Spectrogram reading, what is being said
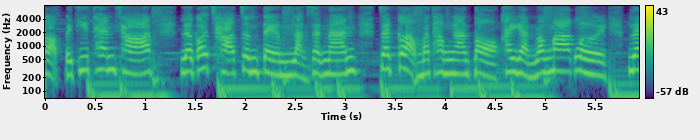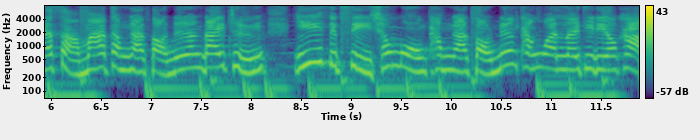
กลับไปที่แท่นชาร์จ แล้วก็ชาร์จจนเต็ม หลังจากนั้นจะกลับมาทำงานต่อขยันมากๆเลย และสามารถทำงานต่อเนื่องได้ถึง 24 ชั่วโมงทำงานต่อเนื่องทั้งวันเลยทีเดียวค่ะ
